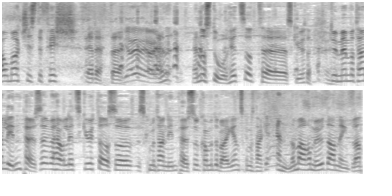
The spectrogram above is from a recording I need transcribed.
How Much Is The Fish er dette. Ja, ja, ja, ja. En, en av storhitsa til Scooter. Du, Vi må ta en liten pause. Vi hører litt Scooter, og så skal vi ta en liten pause og komme tilbake igjen. Skal vi snakke enda mer om utdanning, bl.a.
